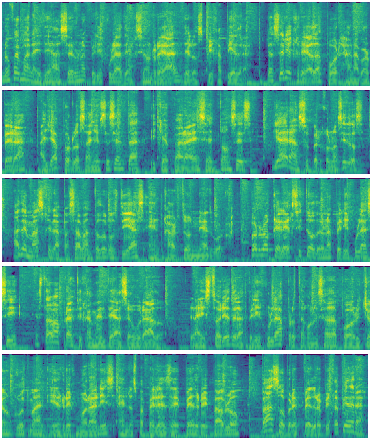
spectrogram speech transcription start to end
no fue mala idea hacer una película de acción real de los Picapiedra. La serie creada por Hanna-Barbera allá por los años 60 y que para ese entonces ya eran súper conocidos, además que la pasaban todos los días en Cartoon Network, por lo que el éxito de una película así estaba prácticamente asegurado. La historia de la película, protagonizada por John Goodman y Rick Moranis en los papeles de Pedro y Pablo, va sobre Pedro Picapiedra,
